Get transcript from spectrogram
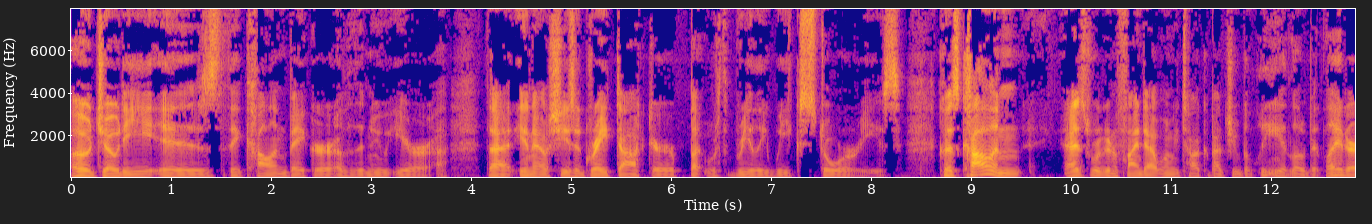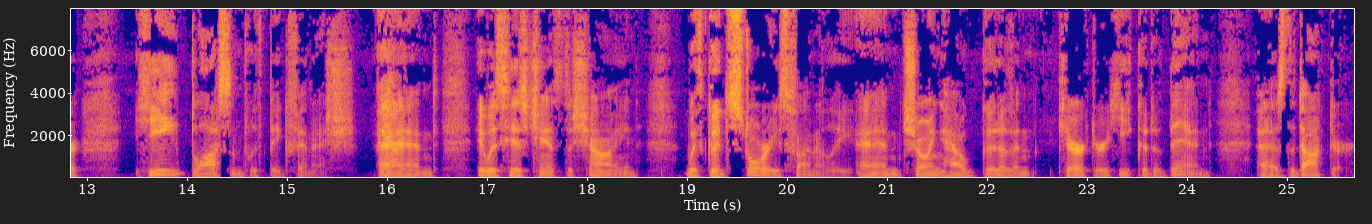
oh, Jodie is the Colin Baker of the new era. That, you know, she's a great doctor, but with really weak stories. Because Colin, as we're going to find out when we talk about Jubilee a little bit later, he blossomed with Big Finish. Yeah. And it was his chance to shine with good stories finally and showing how good of a character he could have been as the doctor.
